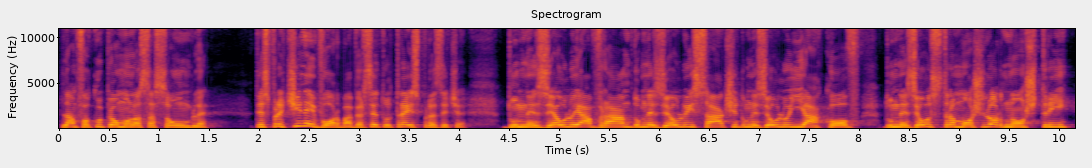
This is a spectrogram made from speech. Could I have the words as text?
l-am făcut pe omul ăsta să umble? Despre cine e vorba? Versetul 13. Dumnezeul lui Avram, Dumnezeul lui Isaac și Dumnezeul lui Iacov, Dumnezeul strămoșilor noștri,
